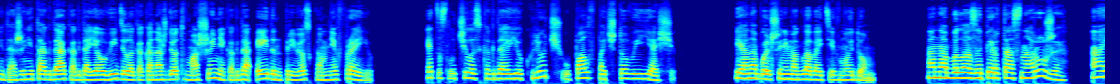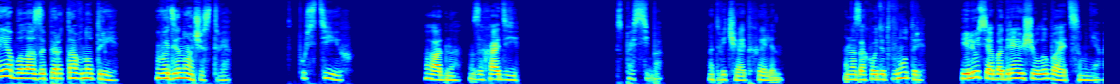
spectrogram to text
И даже не тогда, когда я увидела, как она ждет в машине, когда Эйден привез ко мне Фрейю. Это случилось, когда ее ключ упал в почтовый ящик. И она больше не могла войти в мой дом. Она была заперта снаружи, а я была заперта внутри, в одиночестве. Впусти их. Ладно, заходи. Спасибо, отвечает Хелен. Она заходит внутрь, и Люся ободряюще улыбается мне.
